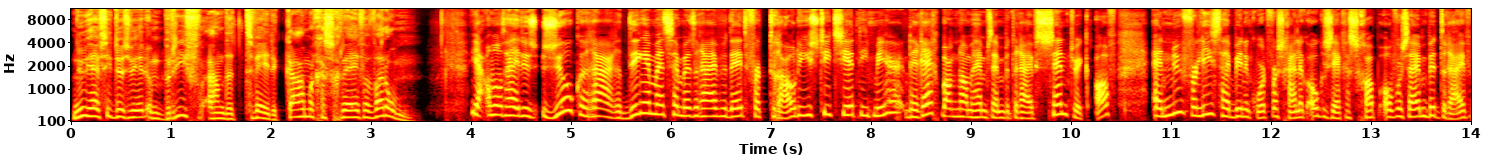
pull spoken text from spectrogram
Nu heeft hij dus weer een brief aan de Tweede Kamer geschreven. Waarom? Ja, omdat hij dus zulke rare dingen met zijn bedrijven deed, vertrouwde justitie het niet meer. De rechtbank nam hem zijn bedrijf Centric af. En nu verliest hij binnenkort waarschijnlijk ook zeggenschap over zijn bedrijf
